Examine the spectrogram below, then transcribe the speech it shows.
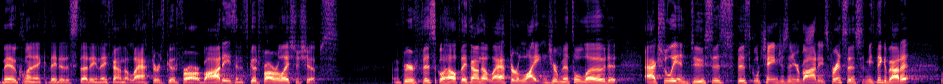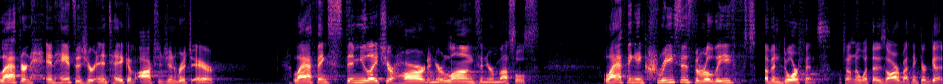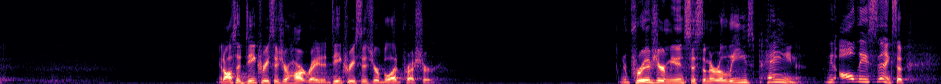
Mayo Clinic, they did a study and they found that laughter is good for our bodies and it's good for our relationships. And for your physical health, they found that laughter lightens your mental load. It actually induces physical changes in your bodies. For instance, I mean, think about it laughter enhances your intake of oxygen rich air. Laughing stimulates your heart and your lungs and your muscles. Laughing increases the release of endorphins, which I don't know what those are, but I think they're good. It also decreases your heart rate, it decreases your blood pressure. It improves your immune system, it relieves pain. I mean, all these things. So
